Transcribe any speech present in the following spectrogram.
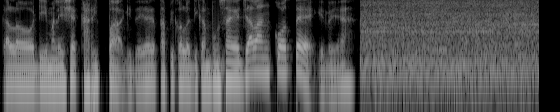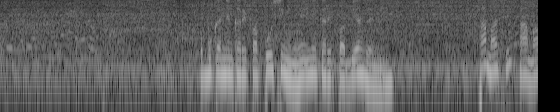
Kalau di Malaysia karipa gitu ya. Tapi kalau di kampung saya jalan kote gitu ya. Oh, bukan yang karipa pusing ini ya. Ini karipa biasa ini. Sama sih, sama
